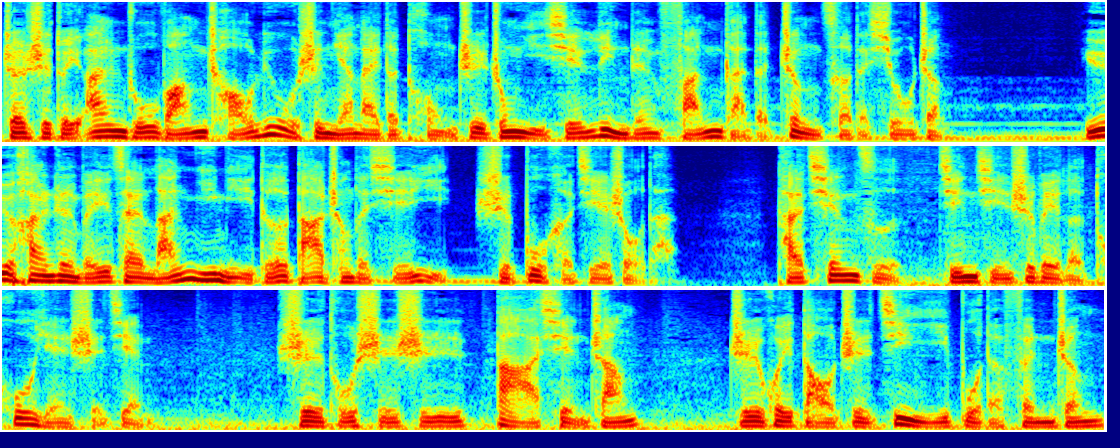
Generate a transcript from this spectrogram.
这是对安茹王朝六十年来的统治中一些令人反感的政策的修正。约翰认为，在兰尼米德达成的协议是不可接受的。他签字仅仅是为了拖延时间，试图实施大宪章，只会导致进一步的纷争。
